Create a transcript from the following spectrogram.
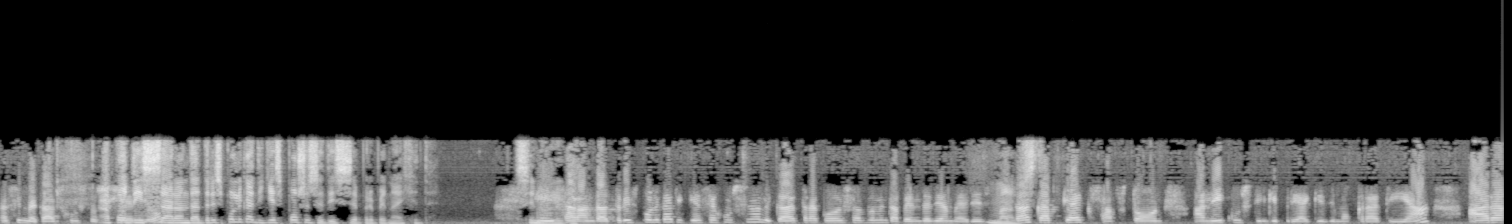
να συμμετάσχουν στο σχέδιο. Από τις 43 πολυκατοικίες πόσες αιτήσεις έπρεπε να έχετε; Οι 43 πολυκατοικίες έχουν συνολικά 375 διαμερίσματα. Κάποια εξ αυτών ανήκουν στην Κυπριακή Δημοκρατία. Άρα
